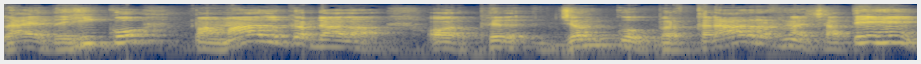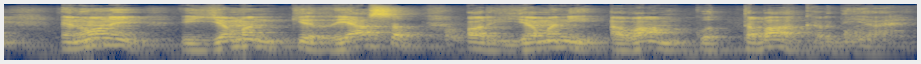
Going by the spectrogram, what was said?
رائے دہی کو پامال کر ڈالا اور پھر جنگ کو برقرار رکھنا چاہتے ہیں، انہوں نے یمن کی ریاست اور یمنی عوام کو تباہ کر دیا ہے۔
